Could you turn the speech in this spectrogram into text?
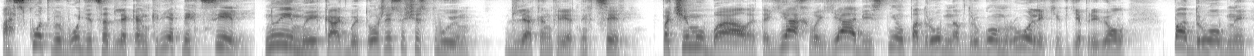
А скот выводится для конкретных целей. Ну и мы как бы тоже существуем для конкретных целей. Почему Баал это Яхве, я объяснил подробно в другом ролике, где привел подробный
